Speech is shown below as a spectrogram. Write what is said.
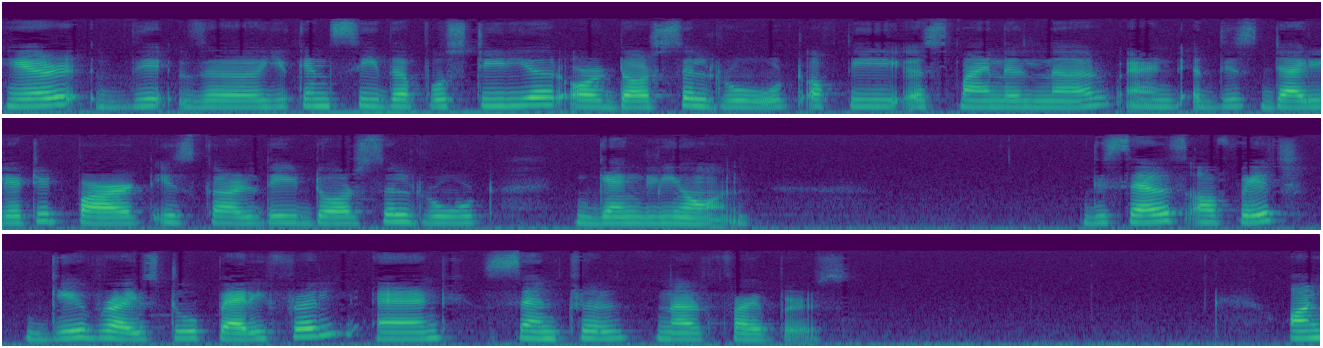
Here the, the, you can see the posterior or dorsal root of the uh, spinal nerve and this dilated part is called the dorsal root ganglion. The cells of which give rise to peripheral and central nerve fibers on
